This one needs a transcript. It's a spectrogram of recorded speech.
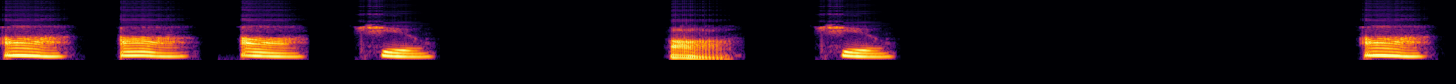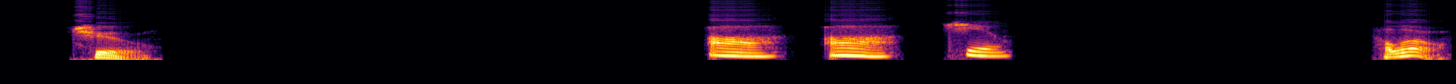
Ah, ah, ah, chew, Ah. chew. Ah, Chew. ah, ah. Chew. Hello.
